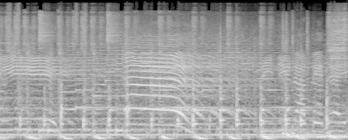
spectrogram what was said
এ, দিনে রাতে দেয়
